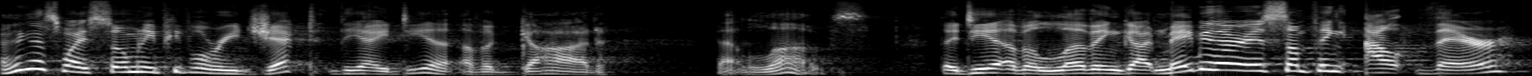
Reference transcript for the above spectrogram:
I think that's why so many people reject the idea of a God that loves. The idea of a loving God. Maybe there is something out there,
